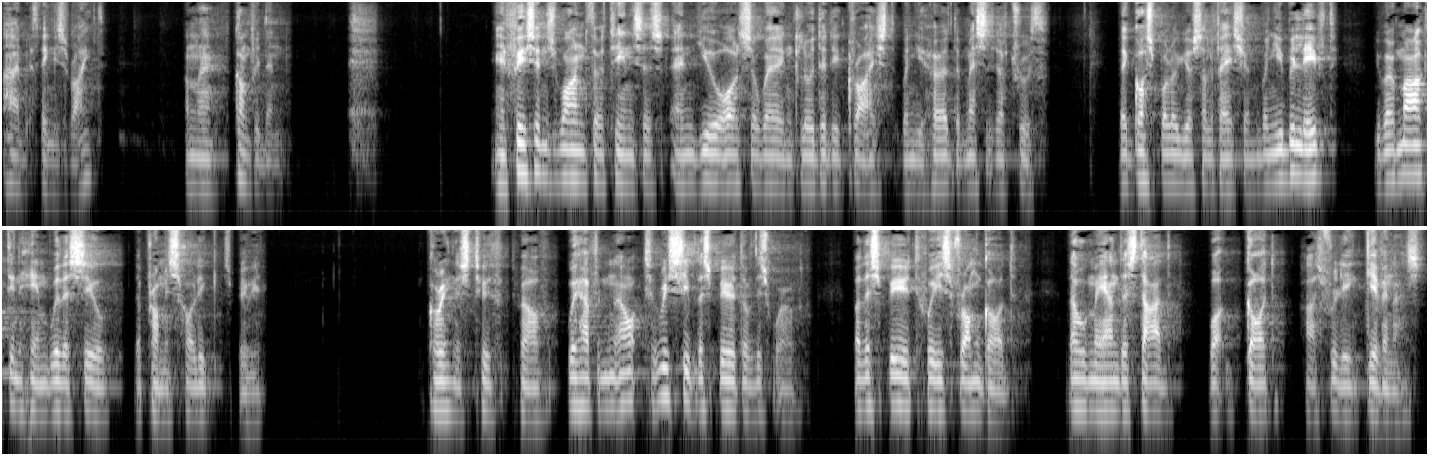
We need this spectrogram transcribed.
I think it's right. I'm uh, confident. Ephesians 1.13 it says, And you also were included in Christ when you heard the message of truth, the gospel of your salvation. When you believed, you were marked in him with a seal, the promised Holy Spirit. Corinthians 2.12 We have not received the spirit of this world, but the spirit who is from God, that we may understand what God has freely given us.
